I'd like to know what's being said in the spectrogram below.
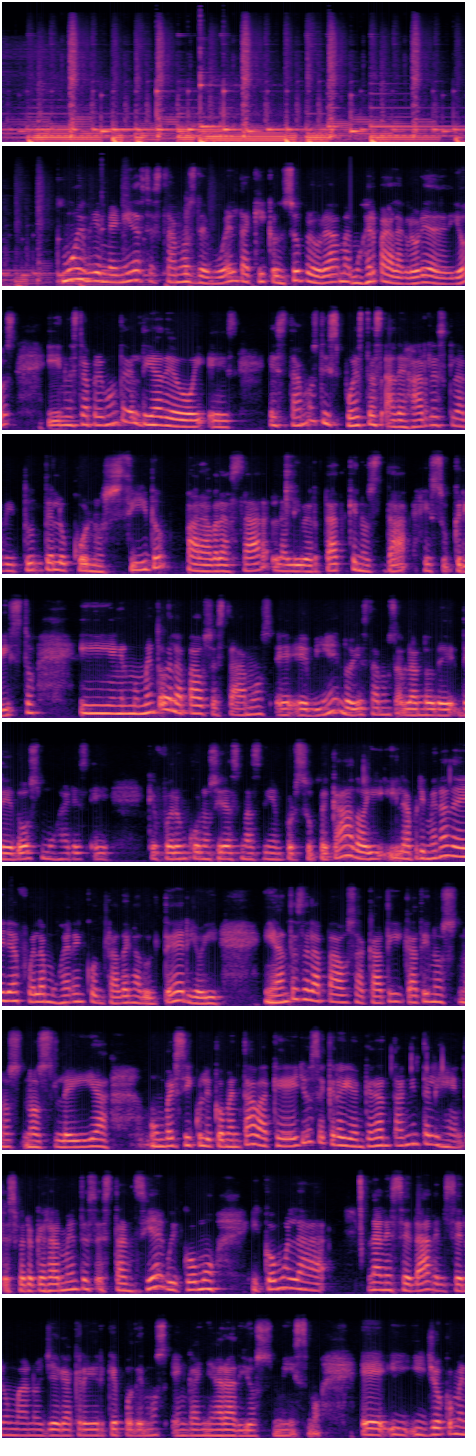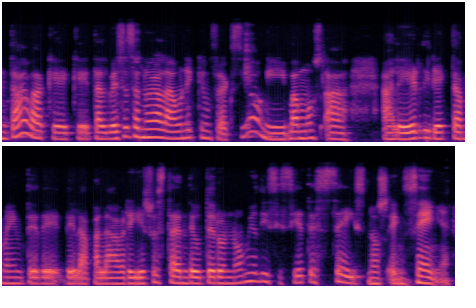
Muy bienvenidas, estamos de vuelta aquí con su programa Mujer para la Gloria de Dios y nuestra pregunta del día de hoy es, ¿estamos dispuestas a dejar la esclavitud de lo conocido para abrazar la libertad que nos da Jesucristo? Y en el momento de la pausa estábamos eh, eh, viendo y estamos hablando de, dos mujeres eh, que fueron conocidas más bien por su pecado y, la primera de ellas fue la mujer encontrada en adulterio y, y antes de la pausa Katy, Katy nos, nos, nos leía un versículo y comentaba que ellos se creían que eran tan inteligentes, pero que realmente están ciegos y cómo, y cómo la, la necedad del ser humano llega a creer que podemos engañar a Dios mismo. Eh, y, yo comentaba que, tal vez esa no era la única infracción y vamos a, leer directamente de, la palabra y eso está en Deuteronomio 17.6 nos enseña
